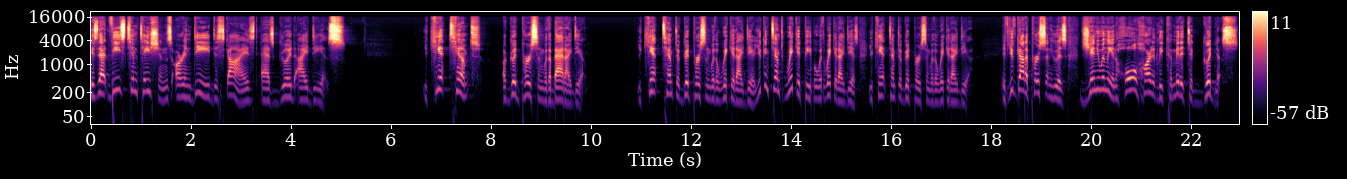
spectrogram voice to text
is that these temptations are indeed disguised as good ideas. You can't tempt a good person with a bad idea. You can't tempt a good person with a wicked idea. You can tempt wicked people with wicked ideas. You can't tempt a good person with a wicked idea. If you've got a person who is genuinely and wholeheartedly committed to goodness,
